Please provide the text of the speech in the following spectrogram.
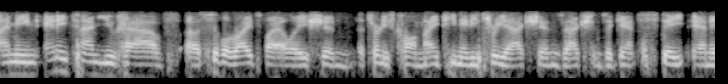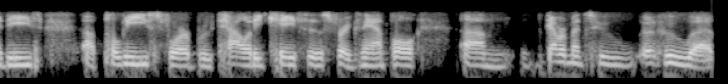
I mean, anytime you have a civil rights violation, attorneys call them 1983 actions, actions against state entities, uh, police for brutality cases, for example um, governments who who uh,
